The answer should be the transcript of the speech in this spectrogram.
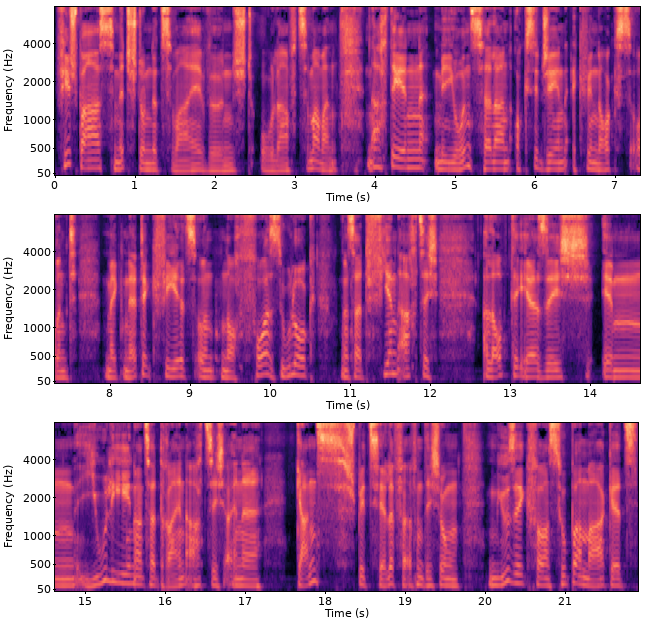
Viel Spaß mit Stunde 2 wünscht Olaf Zimmermann. Nach den Millionensellern Oxygen, Equinox und Magnetic Fields und noch vor Zuluk 1984 erlaubte er sich im Juli 1983 eine ganz spezielle Veröffentlichung Music for Supermarkets,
